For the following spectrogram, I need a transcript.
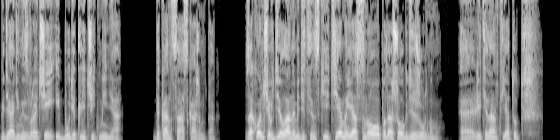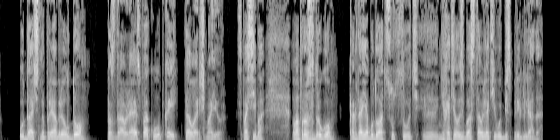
где один из врачей и будет лечить меня. До конца, скажем так. Закончив дела на медицинские темы, я снова подошел к дежурному. «Э, «Лейтенант, я тут удачно приобрел дом. Поздравляю с покупкой, товарищ майор». «Спасибо. Вопрос в другом. Когда я буду отсутствовать, э, не хотелось бы оставлять его без пригляда.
